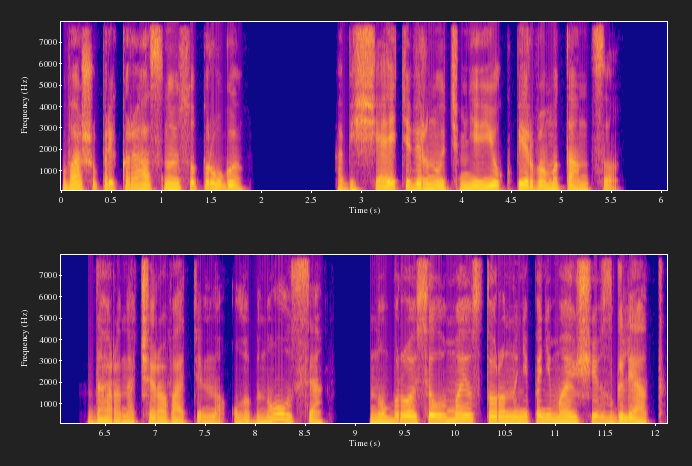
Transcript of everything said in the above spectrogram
вашу прекрасную супругу. Обещаете вернуть мне ее к первому танцу?» Даррен очаровательно улыбнулся, но бросил в мою сторону непонимающий взгляд.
